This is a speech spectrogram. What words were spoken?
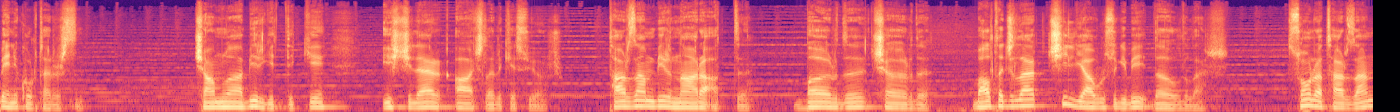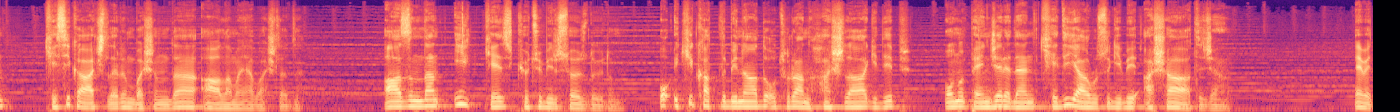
beni kurtarırsın. Çamlığa bir gittik ki işçiler ağaçları kesiyor. Tarzan bir nara attı. Bağırdı, çağırdı. Baltacılar çil yavrusu gibi dağıldılar. Sonra Tarzan kesik ağaçların başında ağlamaya başladı. Ağzından ilk kez kötü bir söz duydum. O iki katlı binada oturan haşlığa gidip onu pencereden kedi yavrusu gibi aşağı atacağım. Evet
